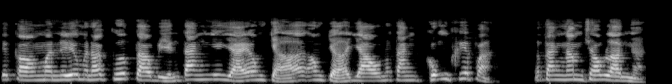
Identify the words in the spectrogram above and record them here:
Chứ còn mà nếu mà nói cước tàu biển tăng như vậy ông chở ông chở dầu nó tăng khủng khiếp à. Nó tăng năm sáu lần à.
